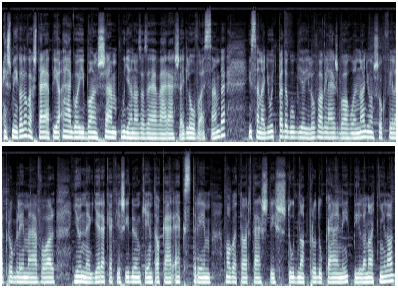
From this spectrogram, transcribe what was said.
és még a lovas terápia ágaiban sem ugyanaz az elvárás egy lóval szembe, hiszen a gyógypedagógiai lovaglásban, ahol nagyon sokféle problémával jönnek gyerekek, és időnként akár extrém magatartást is tudnak produkálni pillanatnyilag,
